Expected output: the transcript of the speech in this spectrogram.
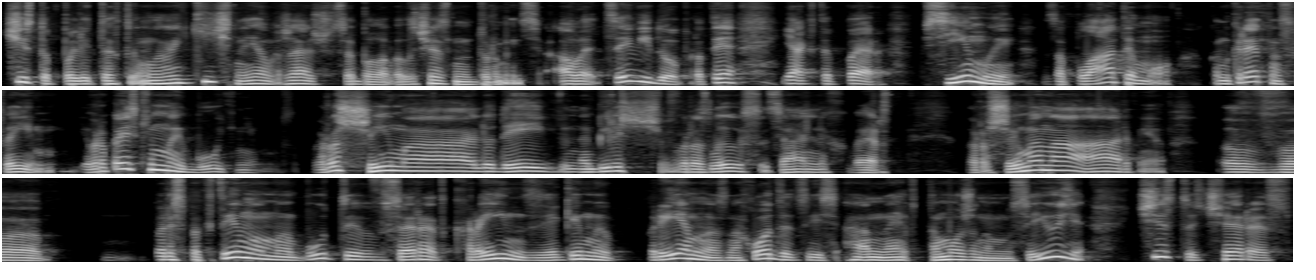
Чисто політехнологічно, я вважаю, що це була величезна дурниця. Але це відео про те, як тепер всі ми заплатимо конкретно своїм європейським майбутнім, грошима людей на більш вразливих соціальних верств, грошима на армію, в перспективами бути серед країн, з якими приємно знаходитись, а не в таможеному союзі, чисто через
